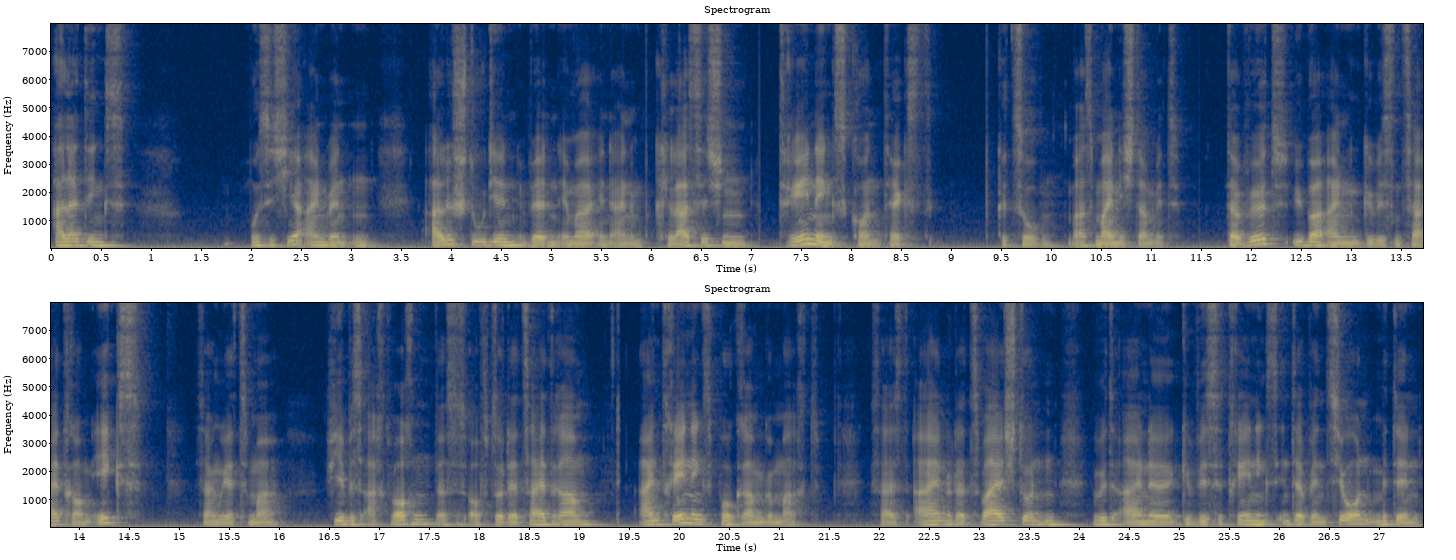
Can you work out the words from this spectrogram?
Allerdings muss ich hier einwenden, alle Studien werden immer in einem klassischen Trainingskontext gezogen. Was meine ich damit? Da wird über einen gewissen Zeitraum X, sagen wir jetzt mal vier bis acht Wochen, das ist oft so der Zeitrahmen, ein Trainingsprogramm gemacht. Das heißt, ein oder zwei Stunden wird eine gewisse Trainingsintervention mit den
